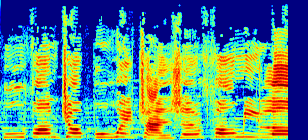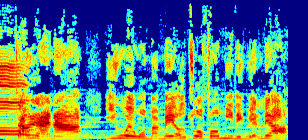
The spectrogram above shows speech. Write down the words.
胡蜂就不会产生蜂蜜喽？当然啦，因为我们没有做蜂蜜的原料。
